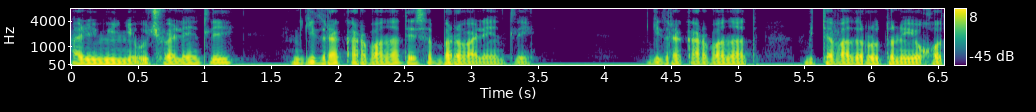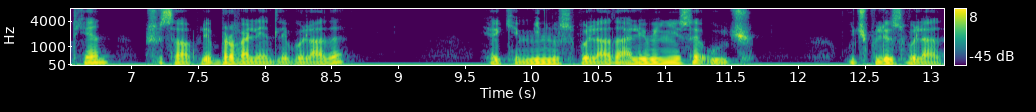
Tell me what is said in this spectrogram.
Alyuminiy 3 valentli, gidrokarbonat esa 1 valentli. Gidrokarbonat bitta vodorodini yo'qotgan, shu sababli 1 valentli bo'ladi yoki minus bo'ladi. Alyuminiy esa 3 3 plus bo'ladi.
